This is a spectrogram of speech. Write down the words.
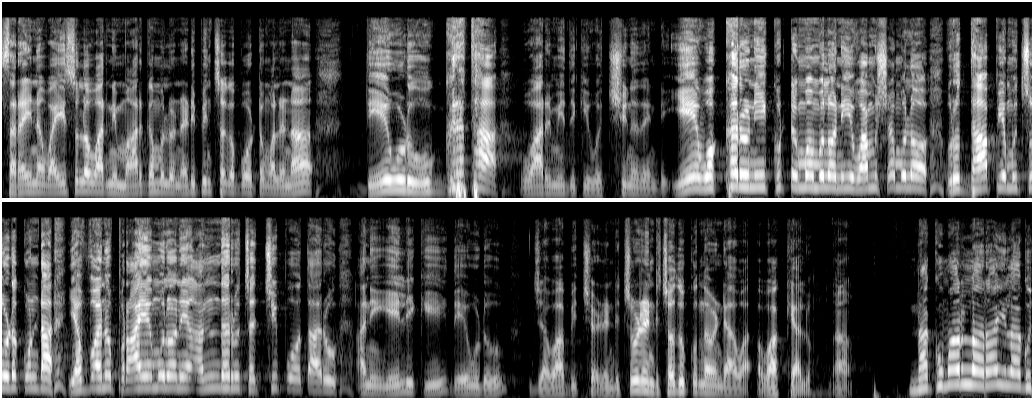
సరైన వయసులో వారిని మార్గములో నడిపించకపోవటం వలన దేవుడు ఉగ్రత వారి మీదకి వచ్చినదండి. ఏ ఒక్కరు నీ కుటుంబములో నీ వంశములో వృద్ధాప్యము చూడకుండా ఎవ్వను ప్రాయములోనే అందరూ చచ్చిపోతారు అని ఏలికి దేవుడు జవాబిచ్చాడండి. చూడండి చదువుకుందామండి ఆ వాక్యాలు. నా కుమారులారా ఇలాగు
